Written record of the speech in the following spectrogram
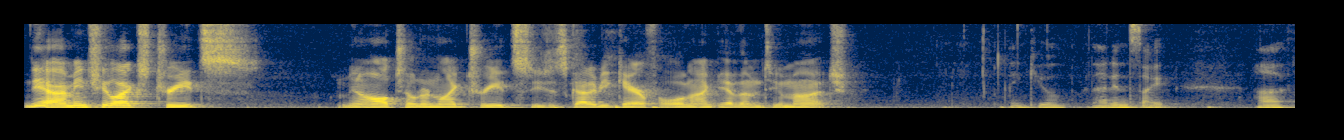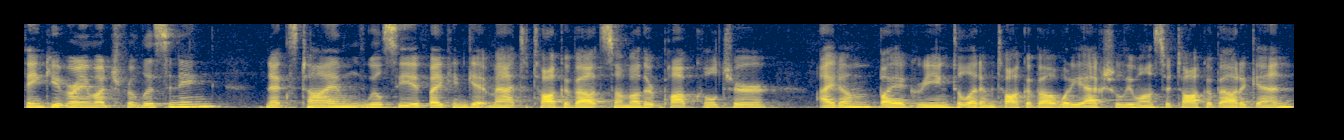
Yeah, I mean, she likes treats. You know, all children like treats. You just got to be careful and not give them too much. Thank you for that insight. Uh, thank you very much for listening. Next time, we'll see if I can get Matt to talk about some other pop culture item by agreeing to let him talk about what he actually wants to talk about again.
